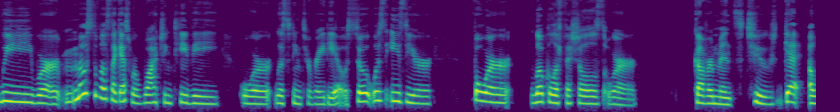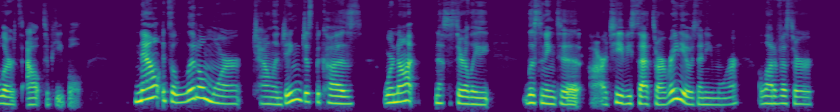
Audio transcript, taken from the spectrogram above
we were, most of us, I guess, were watching TV or listening to radio. So it was easier for local officials or governments to get alerts out to people. Now it's a little more challenging just because we're not necessarily listening to our TV sets or our radios anymore. A lot of us are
